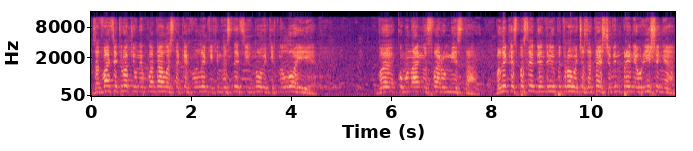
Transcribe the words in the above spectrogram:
За 20 років не вкладалось таких великих інвестицій в нові технології в комунальну сферу міста. Велике спасибі Андрію Петровичу за те, що він прийняв рішення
